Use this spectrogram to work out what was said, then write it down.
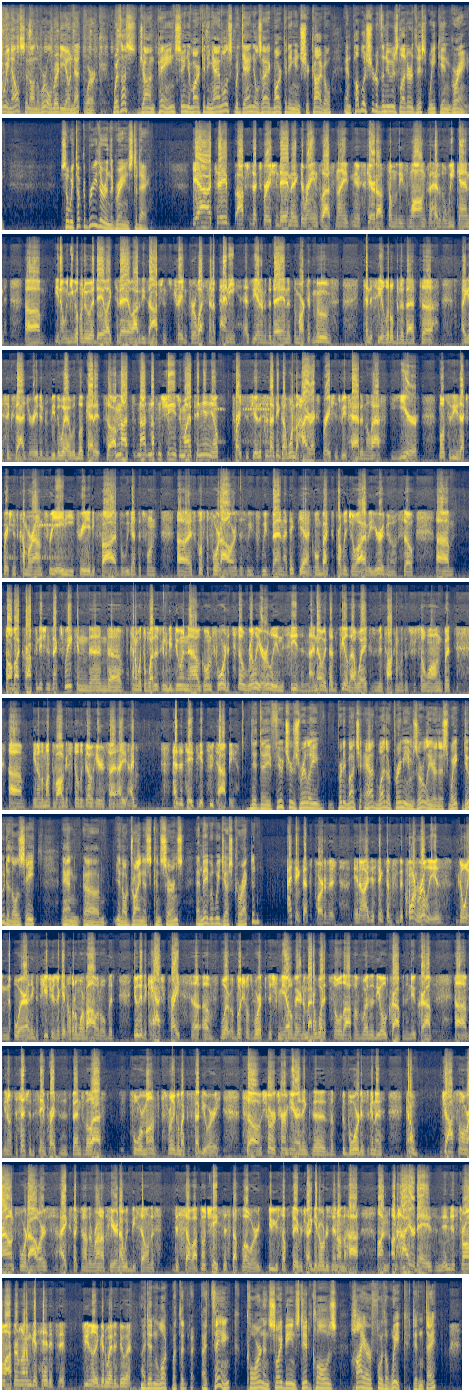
Dewey Nelson on the Rural Radio Network. With us, John Payne, Senior Marketing Analyst with Daniels Ag Marketing in Chicago and publisher of the newsletter This Week in Grain. So we took a breather in the grains today. Yeah, today options expiration day, and I think the rains last night you know, scared out some of these longs ahead of the weekend. Um, you know, when you go into a day like today, a lot of these options are trading for less than a penny as the end of the day, and as the market moves, tend to see a little bit of that. Uh, I guess exaggerated would be the way I would look at it. So I'm not not nothing's changed in my opinion. You know, prices here. This is, I think, one of the higher expirations we've had in the last year. Most of these expirations come around 380, 385, but we got this one uh, as close to four dollars as we've we've been. I think, yeah, going back to probably July of a year ago. So. Um, all about crop conditions next week and, and uh, kind of what the weather's going to be doing now going forward. It's still really early in the season. I know it doesn't feel that way because we've been talking about this for so long, but um, you know the month of August still to go here. So I, I hesitate to get too toppy. Did the futures really pretty much add weather premiums earlier this week due to those heat and uh, you know dryness concerns? And maybe we just corrected. I think that's part of it. You know, I just think the the corn really is going nowhere. I think the futures are getting a little more volatile, but you look at the cash price uh, of what a bushel's worth just from the elevator, no matter what it's sold off of, whether the old crop or the new crop. Um, you know, it's essentially the same price as it's been for the last four months, really going back to February. So shorter term here, I think the the, the board is going to kind of jostle around four dollars. I expect another run up here, and I wouldn't be selling this this sell off. Don't chase this stuff lower. Do yourself a favor. Try to get orders in on the hot on on higher days, and, and just throw them out there and let them get hit. If, if it's usually a good way to do it. I didn't look, but the I think corn and soybeans did close higher for the week, didn't they?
